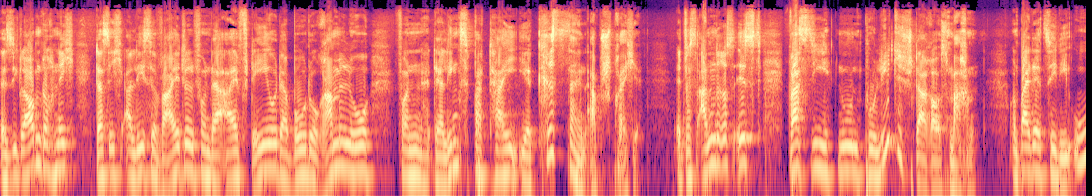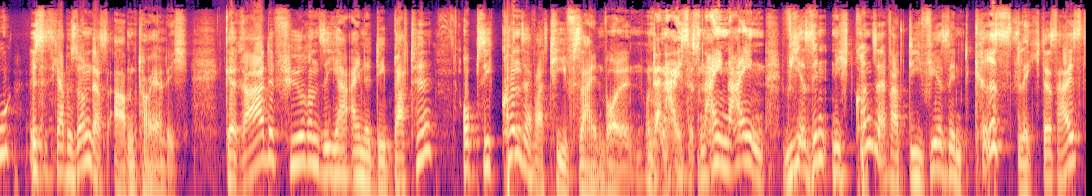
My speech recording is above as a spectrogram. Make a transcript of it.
Sie glauben doch nicht, dass ich Alice Weidel von der AfD oder Bodo Ramelow von der Linkspartei ihr Christsein abspreche. Etwas anderes ist, was sie nun politisch daraus machen. Und bei der CDU ist es ja besonders abenteuerlich. Gerade führen sie ja eine Debatte, ob sie konservativ sein wollen. Und dann heißt es, nein, nein, wir sind nicht konservativ, wir sind christlich. Das heißt,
